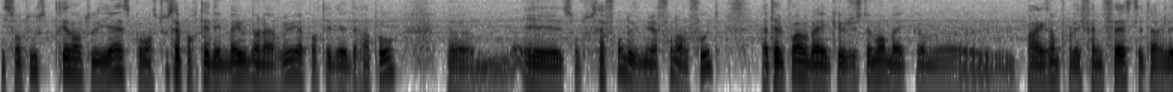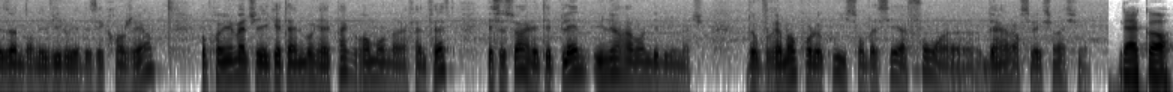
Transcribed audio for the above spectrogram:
ils sont tous très enthousiastes, commencent tous à porter des maillots dans la rue, à porter des drapeaux, et sont tous à fond, devenus à fond dans le foot, à tel point bah, que justement, bah, comme par exemple pour les fanfests, les zones dans les villes où il y a des écrans géants, au premier match à Yekaterinbourg, il n'y avait pas grand monde dans la FanFest. Et ce soir, elle était pleine une heure avant le début du match. Donc vraiment, pour le coup, ils sont passés à fond euh, derrière leur sélection nationale. D'accord.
